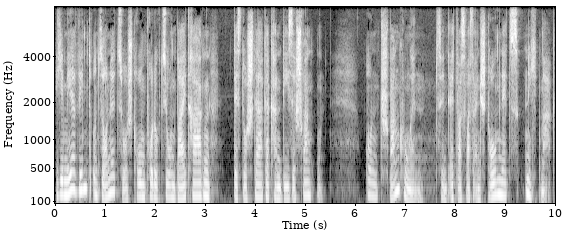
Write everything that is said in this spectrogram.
Je mehr Wind und Sonne zur Stromproduktion beitragen, desto stärker kann diese schwanken. Und Schwankungen sind etwas, was ein Stromnetz nicht mag.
